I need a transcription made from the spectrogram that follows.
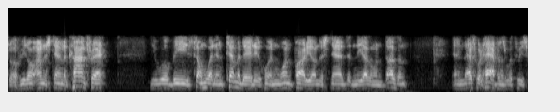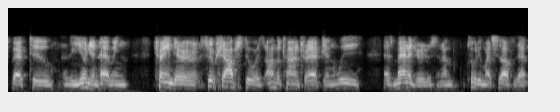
So if you don't understand the contract, you will be somewhat intimidated when one party understands it and the other one doesn't and that's what happens with respect to the union having trained their shop stewards on the contract, and we as managers, and I'm including myself, that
